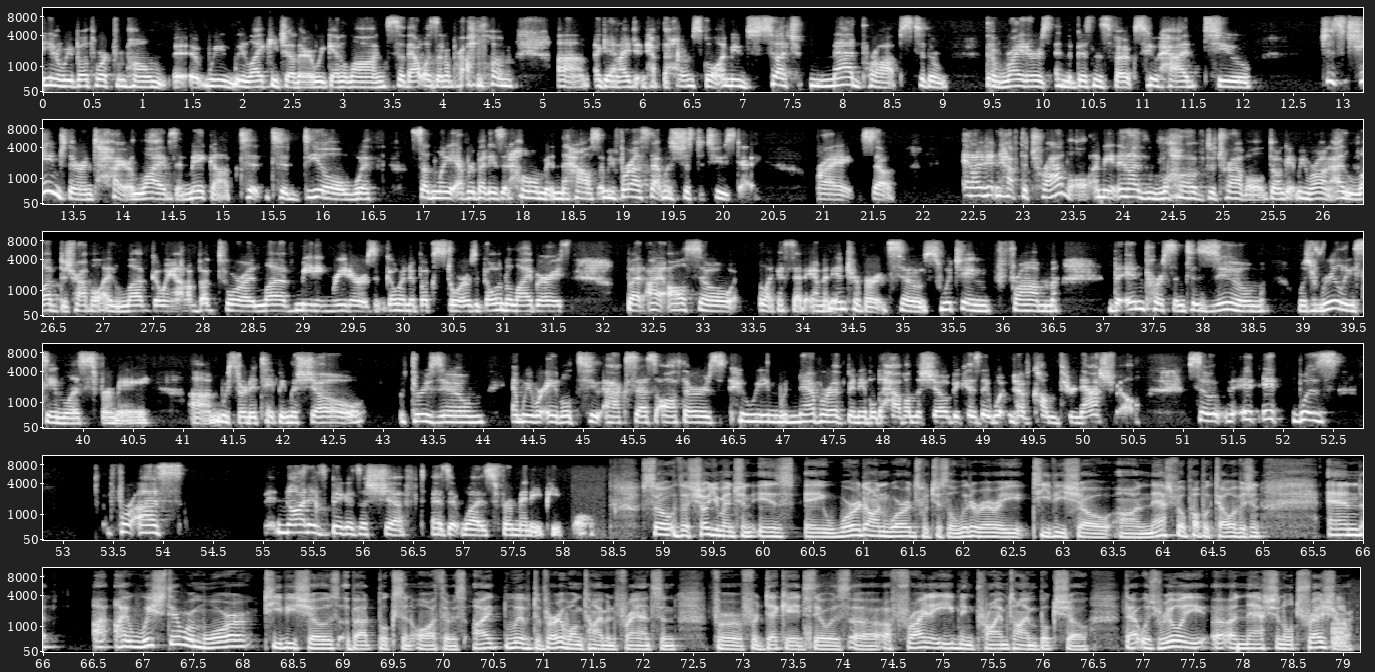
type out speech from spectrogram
you know, we both work from home. Uh, we we like each other. We get along, so that wasn't a problem. Um, again, I didn't have to homeschool. I mean, such mad props to the the writers and the business folks who had to just change their entire lives and makeup to to deal with suddenly everybody's at home in the house. I mean, for us, that was just a Tuesday, right? So and I didn't have to travel. I mean, and I love to travel. Don't get me wrong. I love to travel. I love going on a book tour. I love meeting readers and going to bookstores and going to libraries. But I also, like I said, am an introvert. So switching from the in person to Zoom was really seamless for me. Um, we started taping the show through Zoom, and we were able to access authors who we would never have been able to have on the show because they wouldn't have come through Nashville. So it, it was for us not as big as a shift as it was for many people. So the show you mentioned is a Word on Words, which is a literary TV show on Nashville Public Television. And I, I wish there were more TV shows about books and authors. I lived a very long time in France, and for, for decades there was a, a Friday evening primetime book show that was really a, a national treasure.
